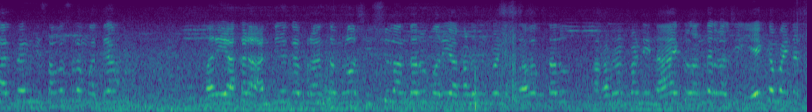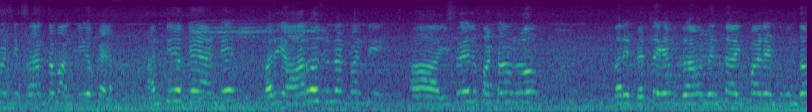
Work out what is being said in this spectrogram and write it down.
నలభై ఎనిమిది సంవత్సరం మధ్య మరి అక్కడ అంత్యోక ప్రాంతంలో శిష్యులందరూ మరి అక్కడ ఉన్నటువంటి ప్రవక్తలు అక్కడ ఉన్నటువంటి నాయకులందరూ కలిసి ఏకమైనటువంటి ప్రాంతం అంత్యోకయ. అంత్యోకయ అంటే మరి ఆ రోజు ఉన్నటువంటి ఇస్రాయేల్ పట్టణంలో మరి బెత్తగం గ్రామం ఎంత ఇంపార్టెంట్ ఉందో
